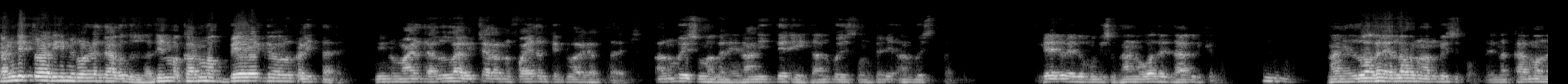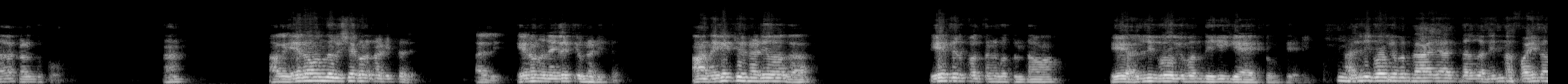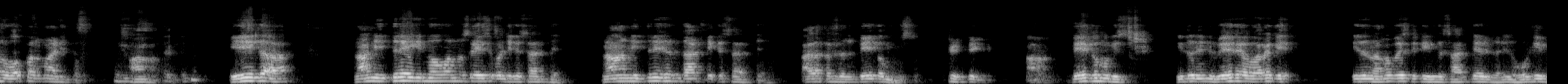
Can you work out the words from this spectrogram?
ಖಂಡಿತವಾಗಿ ನಿಮಗೆ ಒಳ್ಳೇದಾಗುದಿಲ್ಲ. ನಿಮ್ಮ ಕರ್ಮ ಬೇರೆ ಅವರು ಕಳೀತಾರೆ. ನೀನು ಮಾಡಿದ ಎಲ್ಲ ವಿಚಾರವನ್ನು ಫೈನಲ್ ತೆಗೆದುವಾಗಿ ಆಗ್ತಾರೆ ಅನುಭವಿಸು ಮಗನೇ ನಾನು ಇದ್ದೇನೆ ಈಗ, ಅನುಭವಿಸು ಅಂತೇಳಿ ಅನುಭವಿಸ್ತಾರೆ. ಬೇಗ ಬೇಗ ಮುಗಿಸು ನಾನು ಹೋದ್ರೆ ಆಗ್ಲಿಕ್ಕಿಲ್ಲ ನಾನು ಇರುವಾಗಲೇ ಎಲ್ಲವನ್ನು ಅನುಭವಿಸಿಕೊ ನಿನ್ನ ಕರ್ಮವನ್ನೆಲ್ಲ ಕಳೆದುಕೋ ಹ? ಆಗ ಏನೋ ಒಂದು ವಿಷಯಗಳು ನಡೀತದೆ ಅಲ್ಲಿ. ಏನೋ ಒಂದು ನೆಗೆಟಿವ್ ನಡೀತದೆ. ಆ ನೆಗೆಟಿವ್ ನಡೆಯುವಾಗ ಏನ್ ತಿಳ್ಕೊಳ್ತಾನೆ ಗೊತ್ತುಂಟವ ಏ ಅಲ್ಲಿಗೆ ಹೋಗಿ ಬಂದು ಹೀಗೆ ಆಯ್ತು ಅಂತೇಳಿ. ಅಲ್ಲಿಗೆ ಹೋಗಿ ಬಂದು ಹಾಗೆ ಆದ್ದಲ್ಲ ನಿನ್ನ ಫೈನಲ್ ಓಪನ್ ಮಾಡಿದ್ದು. ಈಗ ನಾನು ಇದ್ರೆ ಈ ನೋವನ್ನು ಸಹಿಸಿಕೊಳ್ಳಿಕ್ಕೆ ಸಾಧ್ಯ ನಾನು ಇದ್ರೆ ಇದನ್ನು ದಾಟ್ಲಿಕ್ಕೆ ಸಾಧ್ಯ ಆದ ಕಾರಣದಲ್ಲಿ ಬೇಗ ಮುಗಿಸು. ಬೇಗ ಮುಗಿಸಿ. ಇದು ನೀನು ಬೇರೆ ಹೊರಗೆ ಇದನ್ನು ಅನುಭವಿಸಲಿಕ್ಕೆ ನಿಮ್ಗೆ ಸಾಧ್ಯವಿಲ್ಲ. ನೀನು ಹೋಗಿ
